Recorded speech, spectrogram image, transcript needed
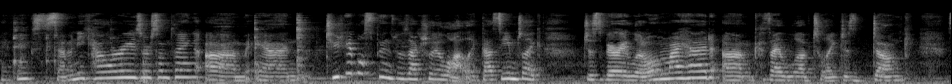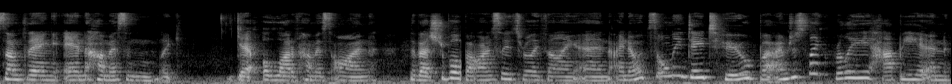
I think 70 calories or something. Um, and two tablespoons was actually a lot. Like that seemed like just very little in my head because um, I love to like just dunk something in hummus and like get a lot of hummus on the vegetable but honestly it's really filling and I know it's only day two but I'm just like really happy and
